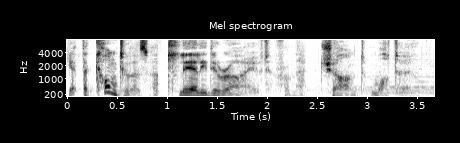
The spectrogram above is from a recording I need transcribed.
yet the contours are clearly derived from that chant motto.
